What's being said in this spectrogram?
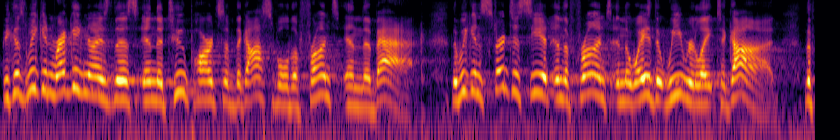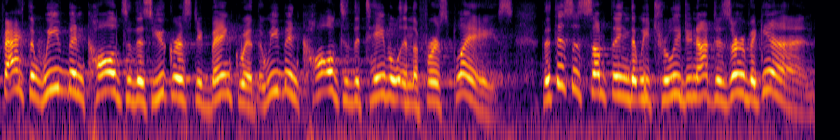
Because we can recognize this in the two parts of the gospel, the front and the back. That we can start to see it in the front in the way that we relate to God. The fact that we've been called to this Eucharistic banquet, that we've been called to the table in the first place, that this is something that we truly do not deserve again,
